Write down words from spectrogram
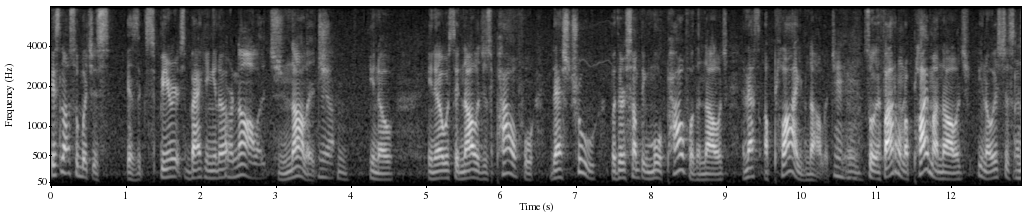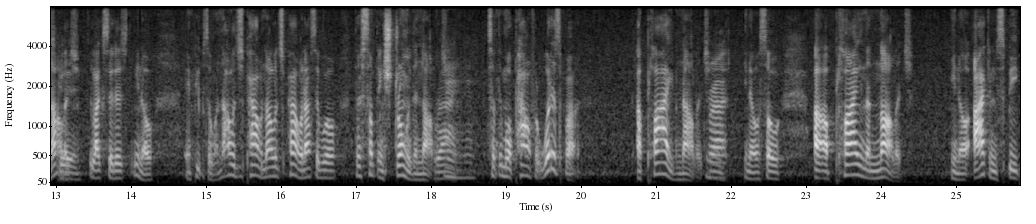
it's not so much as, as experience backing it up. or knowledge. knowledge. Yeah. You know, you know, I would say knowledge is powerful. That's true, but there's something more powerful than knowledge, and that's applied knowledge. So if I don't apply my knowledge, you know, it's just Mm-hmm. That's knowledge. good. Like I said, it's you know, and people say, well, knowledge is power, knowledge is power, and I say, well, there's something stronger than knowledge. Right. Something more powerful. What is power? Applied knowledge. Right. You know, so uh, applying the knowledge. You know, I can speak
